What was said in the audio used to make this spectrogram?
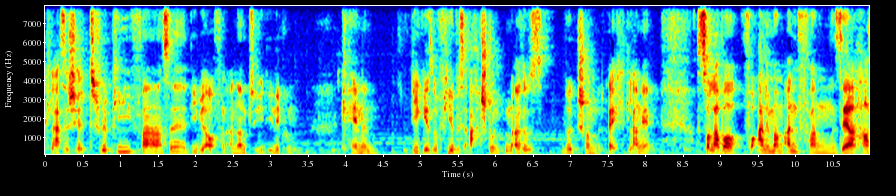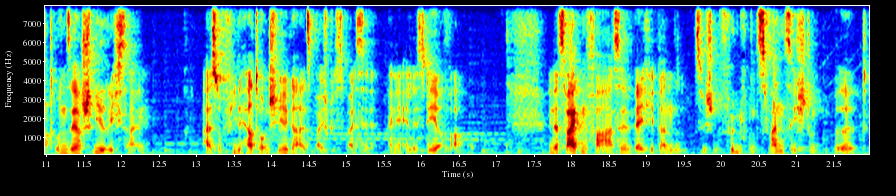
klassische Trippy-Phase, die wir auch von anderen Psychedelikum kennen. Die geht so vier bis acht Stunden, also es wirkt schon recht lange. Soll aber vor allem am Anfang sehr hart und sehr schwierig sein. Also viel härter und schwieriger als beispielsweise eine LSD-Erfahrung. In der zweiten Phase, welche dann zwischen 5 und 20 Stunden wirkt,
